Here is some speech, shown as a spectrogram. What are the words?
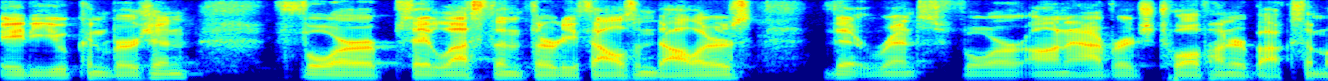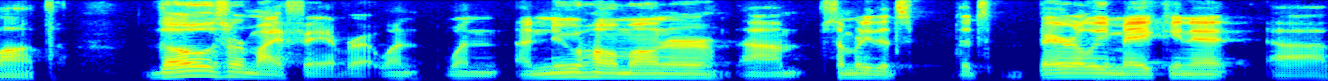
ADU conversion for say less than $30,000 that rents for on average 1200 bucks a month. Those are my favorite when when a new homeowner, um, somebody that's that's barely making it, uh,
